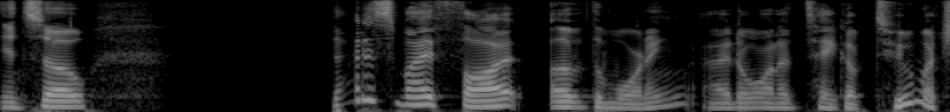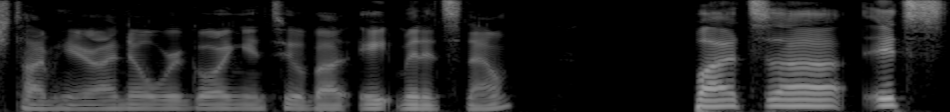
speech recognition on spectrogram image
And so that is my thought of the morning. I don't want to take up too much time here. I know we're going into about eight minutes now, but uh, it's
